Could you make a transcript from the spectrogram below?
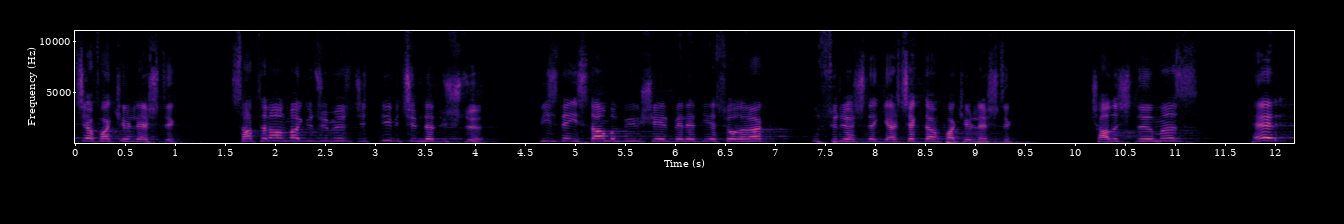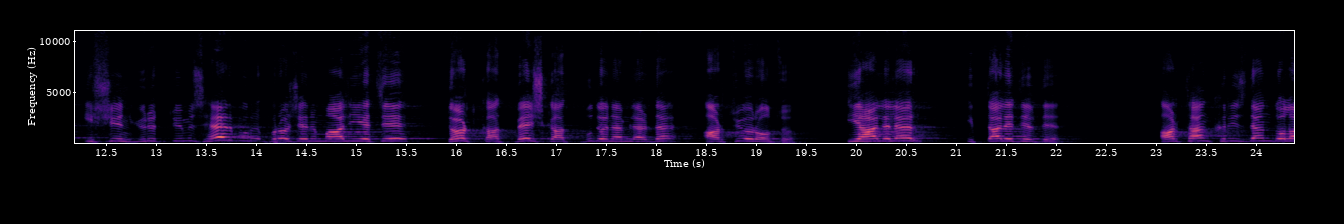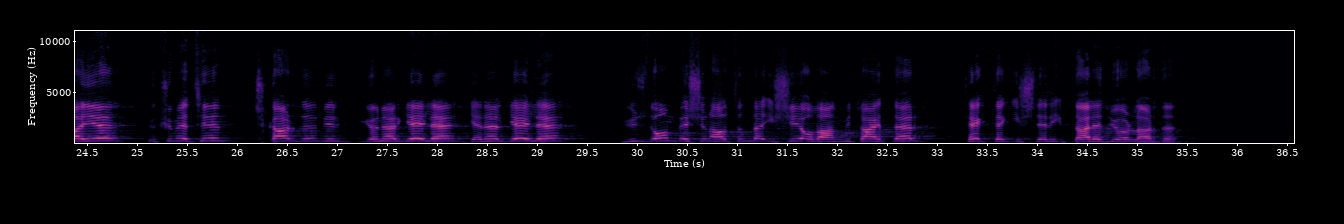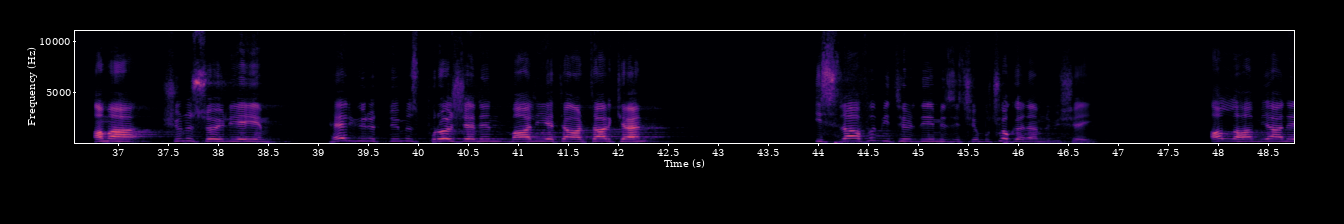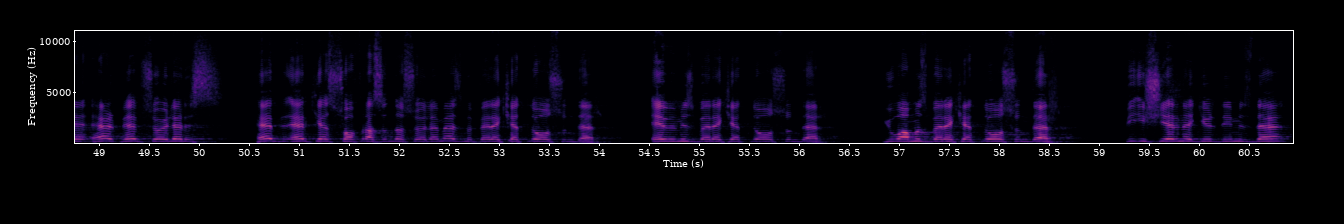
gittikçe fakirleştik. Satın alma gücümüz ciddi biçimde düştü. Biz de İstanbul Büyükşehir Belediyesi olarak bu süreçte gerçekten fakirleştik. Çalıştığımız her işin, yürüttüğümüz her projenin maliyeti dört kat, beş kat bu dönemlerde artıyor oldu. İhaleler iptal edildi. Artan krizden dolayı hükümetin çıkardığı bir yönergeyle, genelgeyle yüzde on beşin altında işi olan müteahhitler tek tek işleri iptal ediyorlardı. Ama şunu söyleyeyim, her yürüttüğümüz projenin maliyeti artarken israfı bitirdiğimiz için bu çok önemli bir şey. Allah'ım yani her, hep söyleriz. Hep herkes sofrasında söylemez mi? Bereketli olsun der. Evimiz bereketli olsun der. Yuvamız bereketli olsun der. Bir iş yerine girdiğimizde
